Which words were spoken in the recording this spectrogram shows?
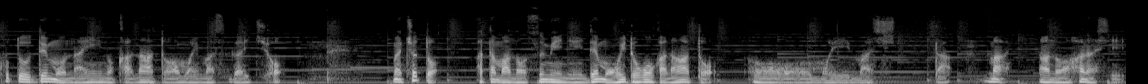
ことでもないのかなとは思いますが、一応。まあちょっと頭の隅にでも置いとこうかなと思いました。まあ、あの話、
